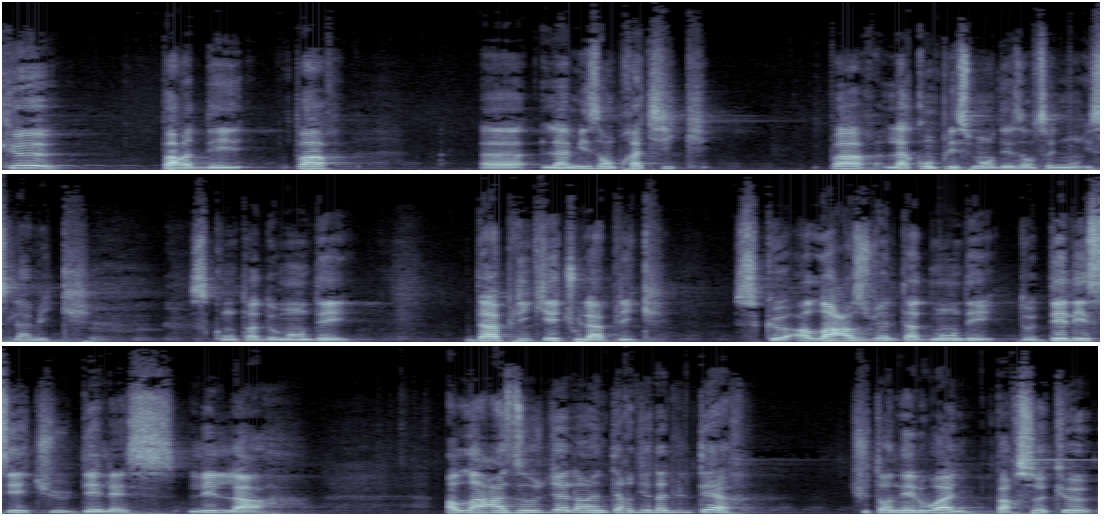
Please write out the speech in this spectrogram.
que par, euh, la mise en pratique, par l'accomplissement des enseignements islamiques. Ce qu'on t'a demandé d'appliquer, tu l'appliques. Ce que Allah t'a demandé de délaisser, tu délaisses. Lillah. Allah a interdit d'adultère. Tu t'en éloignes parce que,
